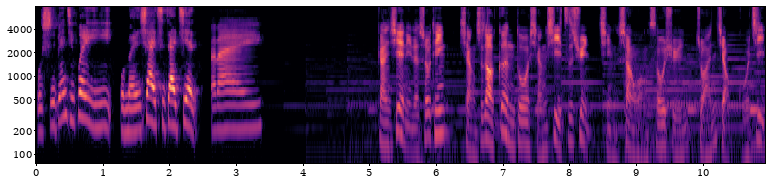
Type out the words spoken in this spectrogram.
我是编辑慧仪，我们下一次再见，拜拜。感谢你的收听。想知道更多详细资讯，请上网搜寻“转角国际”。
